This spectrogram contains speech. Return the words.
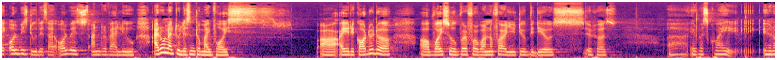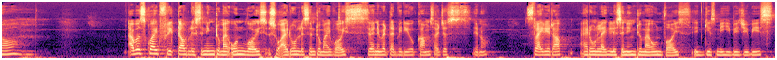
i always do this i always undervalue i don't like to listen to my voice uh, i recorded a uh, voiceover for one of our YouTube videos. It was uh, it was quite you know I was quite freaked out listening to my own voice, so I don't listen to my voice whenever that video comes. I just you know slide it up. I don't like listening to my own voice. It gives me heebie-jeebies.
